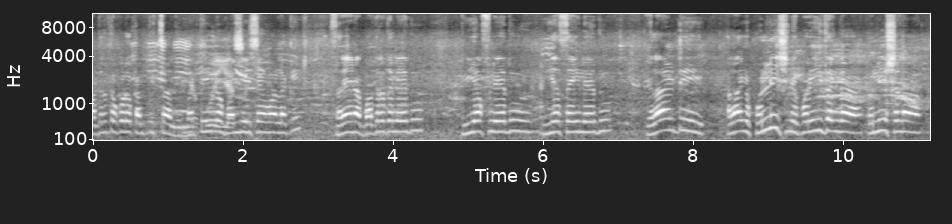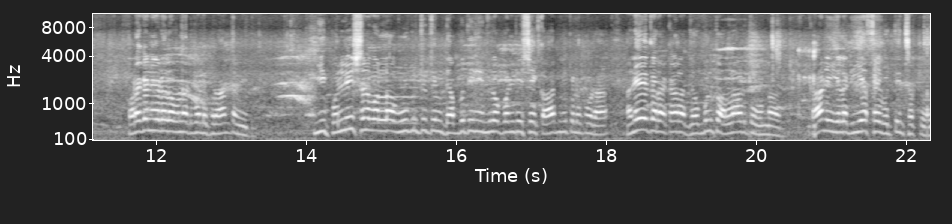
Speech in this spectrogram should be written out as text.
భద్రత కూడా కల్పించాలి. మట్టిలో పనిచేసే వాళ్ళకి సరైన భద్రత లేదు పిఎఫ్ లేదు ఈఎస్ఐ లేదు. ఎలాంటి అలాగే పొల్యూషన్ విపరీతంగా పొల్యూషన్ పడగనీడలో ఉన్నటువంటి ప్రాంతం ఇది. ఈ పొల్యూషన్ వల్ల ఊపిరితిత్తులు దెబ్బతిని ఇందులో పనిచేసే కార్మికులు కూడా అనేక రకాల జబ్బులతో అల్లాడుతూ ఉన్నారు. కానీ వీళ్ళకి ఈఎస్ఐ వర్తించట్ల.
